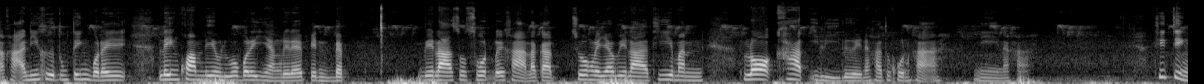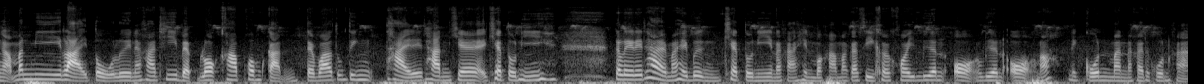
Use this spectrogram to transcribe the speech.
นะคะ อันนี้คือตุ้งติ้งบริเร่งความเร็วหรือว่าบ่ได้อย่างเลยได้เป็นแบบเวลาสดๆเลยค่ะ แล้วก็ช่วงระยะเวลาที่มันลอกคาบอีหลีเลยนะคะ ทุกคนค่ะนี่นะคะ ที่จริงอะมันมีหลายโตเลยนะคะ ที่แบบลอกคาบพร้อมกัน แต่ว่าตุ้งติ้งถ่ายได้ทันแค่แค่ตัวนี้ ก็เลยได้ถ่ายมาให้เบิ่งแค่ตัวนี้นะคะ เห็นบอกคะมันก็สีค่อย ๆ เลื่อนออกเลื่อนออกเนาะในก้นมันนะคะทุกคนค่ะ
